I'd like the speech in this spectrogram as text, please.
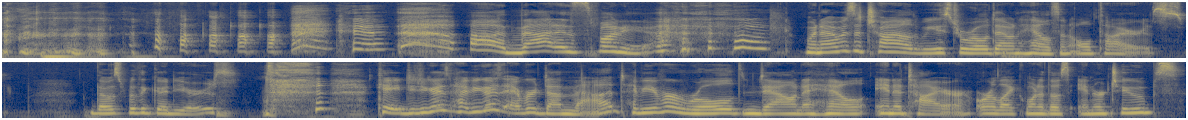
ah, that is funny. when I was a child, we used to roll down hills in old tires. Those were the good years. okay, did you guys have you guys ever done that? Have you ever rolled down a hill in a tire or like one of those inner tubes?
